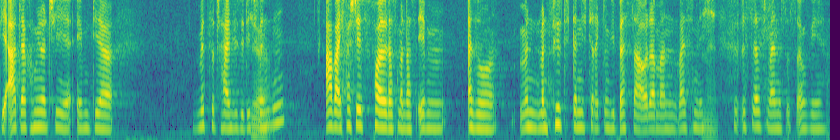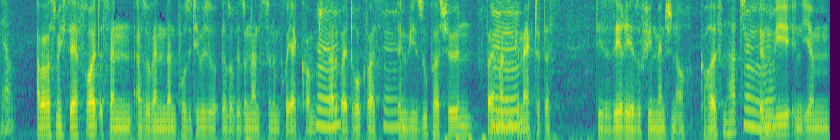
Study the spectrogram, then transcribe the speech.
die Art der Community, eben dir mitzuteilen, wie sie dich Ja. finden. Aber ich verstehe es voll, dass man das eben, also man, man fühlt sich dann nicht direkt irgendwie besser oder man weiß ich nicht. Wisst ihr, was ich meine? Es ist irgendwie, ja. Aber was mich sehr freut, ist, wenn, also wenn dann positive so- also Resonanz zu einem Projekt kommt. Mhm. Gerade bei Druck war es irgendwie super schön, weil man gemerkt hat, dass diese Serie so vielen Menschen auch geholfen hat, Mhm. irgendwie in ihrem,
